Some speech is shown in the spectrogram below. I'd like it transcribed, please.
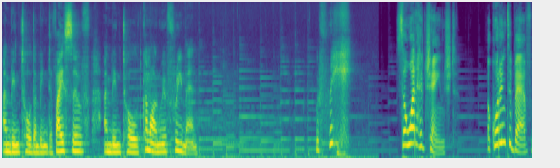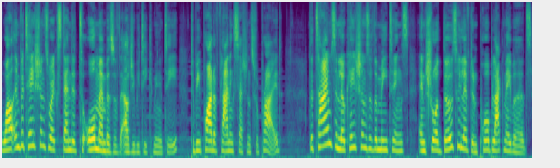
I'm being told I'm being divisive. I'm being told, come on, we're free, man. We're free. So, what had changed? According to Bev, while invitations were extended to all members of the LGBT community to be part of planning sessions for Pride, the times and locations of the meetings ensured those who lived in poor black neighborhoods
